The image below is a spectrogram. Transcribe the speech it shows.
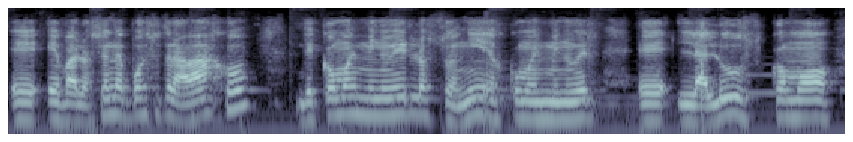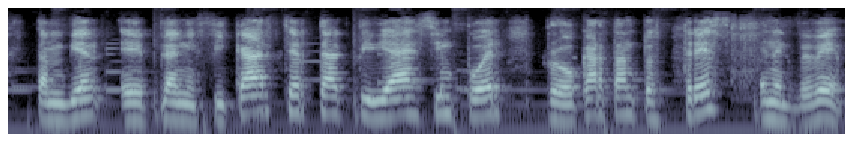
eh, evaluación de puesto de trabajo, de cómo disminuir los sonidos, cómo disminuir eh, la luz, cómo también planificar ciertas actividades sin poder provocar tanto estrés en el bebé.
